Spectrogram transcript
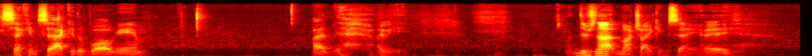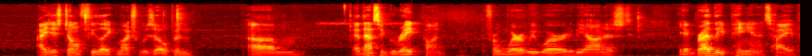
Second sack of the ball game. I, I mean, there's not much I can say. I, I just don't feel like much was open. Um, and that's a great punt from where we were, to be honest. Yeah, Bradley Pinion type.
